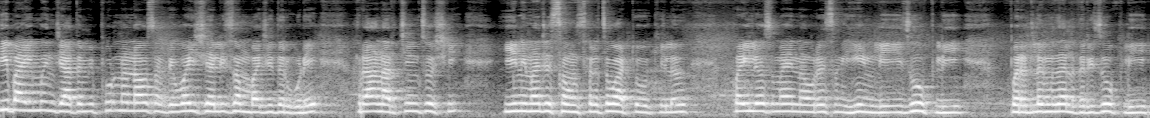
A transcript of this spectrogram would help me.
ती बाई म्हणजे आता मी पूर्ण नाव सांगते वैशाली संभाजी दरगुडे राहणार चिंचोशी. हिने माझ्या संसाराचं वाटोळ केलं. पहिलंच माझ्या नवऱ्यासंग हिंडली झोपली. परत लग्न झालं तरी झोपली.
